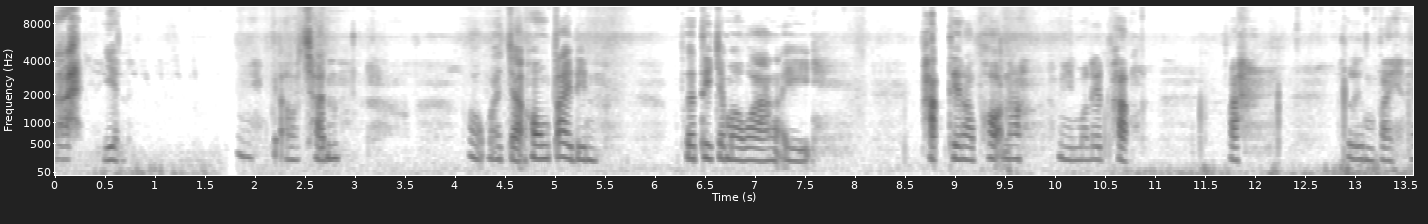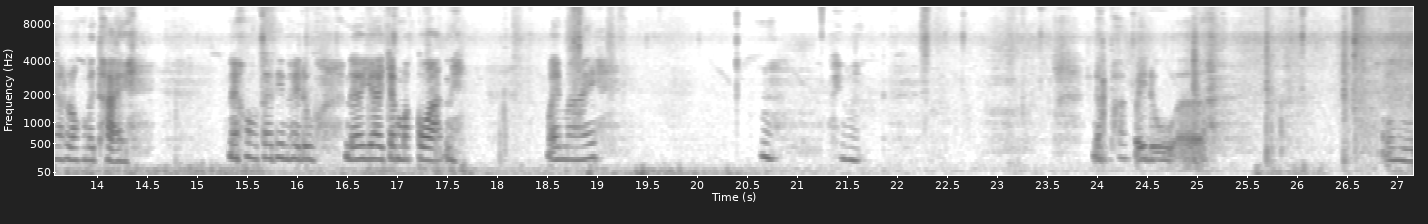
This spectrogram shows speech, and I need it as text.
อะเย็นไปเอาชั้น ออกมาจากห้องใต้ดิน เพื่อที่จะมาวางไอ้ผักที่เราเพาะเนาะ มีเมล็ดผักปะลืมไปเดี๋ยวลงไปถ่ายในห้องใต้ดินให้ดูเดี๋ยวยายจะมากวาดนี่ใบไม้อืมพี่มันเดี๋ยวพาไปดูเออเออ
